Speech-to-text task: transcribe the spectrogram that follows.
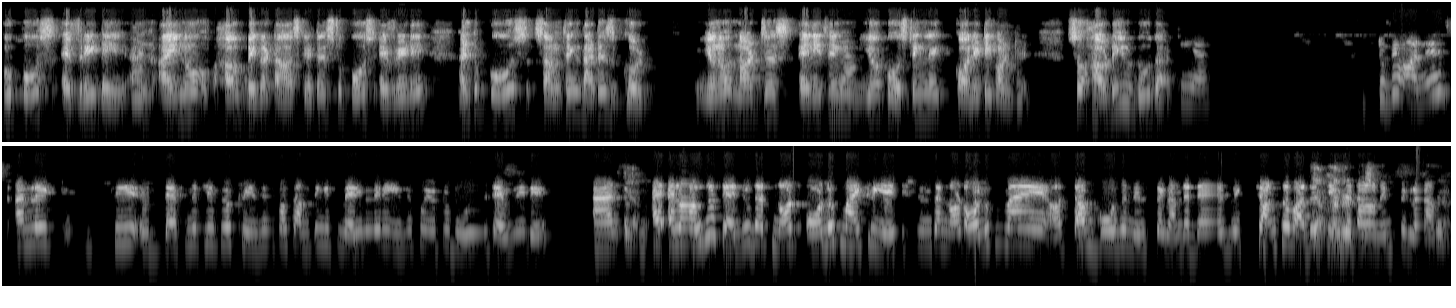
who posts every day. And I know how big a task it is to post every day and to post something that is good. You know, not just anything Yeah. you're posting like quality content. So how do you do that? Yeah. To be honest, I'm like, see, definitely if you're crazy for something, it's very, very easy for you to do it every day. And Yeah. I, I'll also tell you that not all of my creations and not all of my uh, stuff goes on Instagram. That there's like chunks of other Yeah, things that are on Instagram. Yeah.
